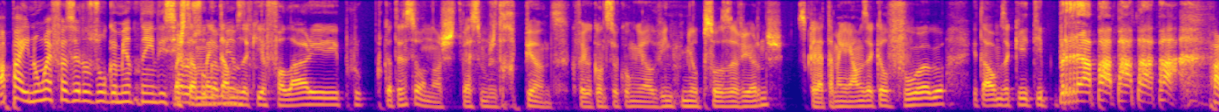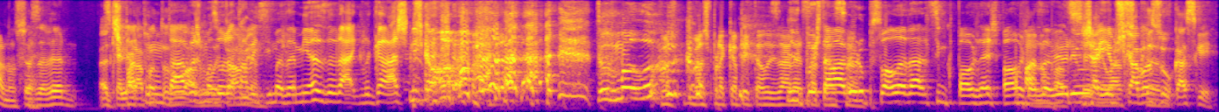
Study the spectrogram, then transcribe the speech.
Ah pá, e não é fazer o julgamento nem indiciar Mas também estamos aqui a falar e por- porque atenção, nós tivéssemos de repente, que foi o que aconteceu com ele, 20 mil pessoas a ver-nos, se calhar também ganhámos aquele fogo e estávamos aqui tipo brá, pá, pá, pá, pá. Pá, não sei. Estás a ver? A se calhar tu para não estavas, mas eu já estava em cima da mesa, da, Kalashnikov. Tudo maluco. Mas, mas para capitalizar E depois estava a ver o pessoal a dar 5 paus, 10 paus, estás não a ver? Eu-. Já eu ia buscar que- bazuca a seguir.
